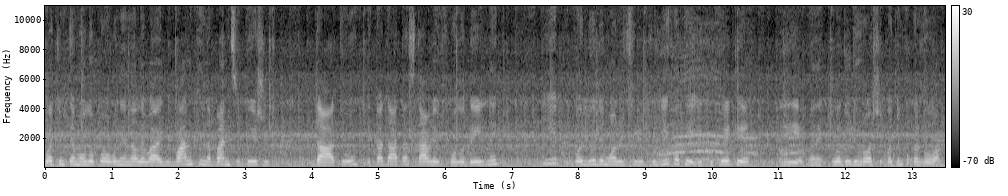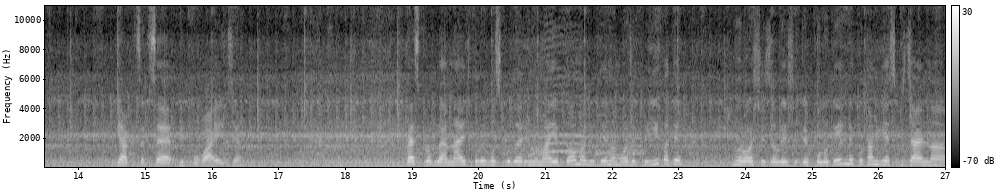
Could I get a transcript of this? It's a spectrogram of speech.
Потім те молоко вони наливають в банки, на банці пишуть дату, яка дата ставлять в холодильник, і люди можуть собі приїхати і купити, і вони кладуть гроші, потім покажу вам, як це все відбувається. Без проблем. Навіть коли господарів немає вдома, людина може приїхати, гроші залишити в холодильнику, там є спеціальне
